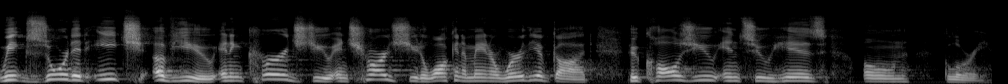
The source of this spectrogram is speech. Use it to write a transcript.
we exhorted each of you and encouraged you and charged you to walk in a manner worthy of God who calls you into his own glory.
